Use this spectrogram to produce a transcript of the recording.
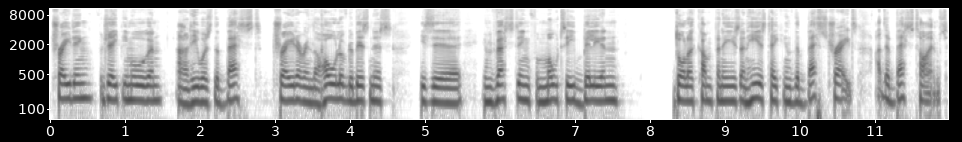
trading for JP Morgan and he was the best trader in the whole of the business. He's uh, investing for multi billion dollar companies and he is taking the best trades at the best times.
